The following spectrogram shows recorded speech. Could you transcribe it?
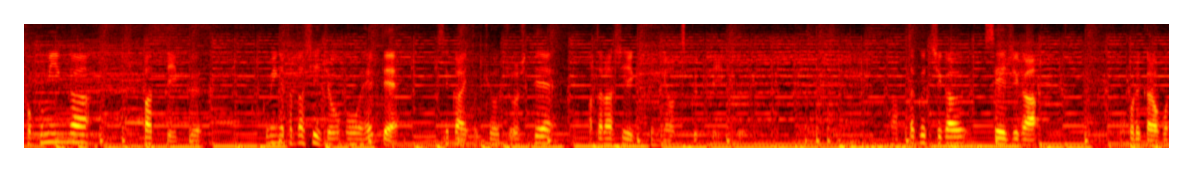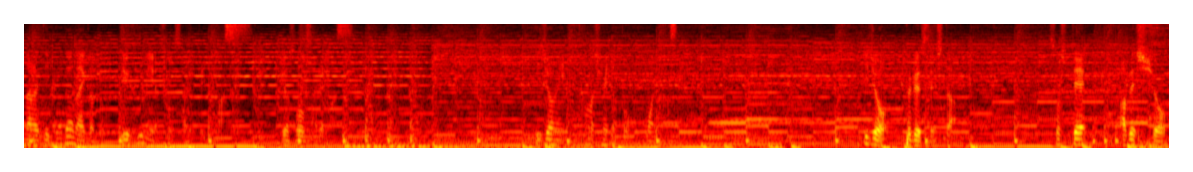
国民が引っ張っていく国民が正しい情報を経て世界と協調して新しい国を作っていく。全く違う政治がこれから行われていくのではないかというふうに予想されています。予想されます。非常に楽しみだと思います。以上ブルースでした。そして安倍首相、本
